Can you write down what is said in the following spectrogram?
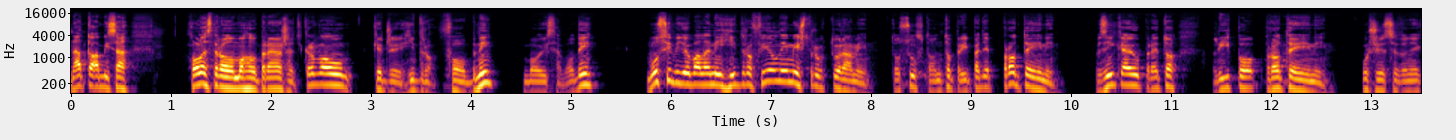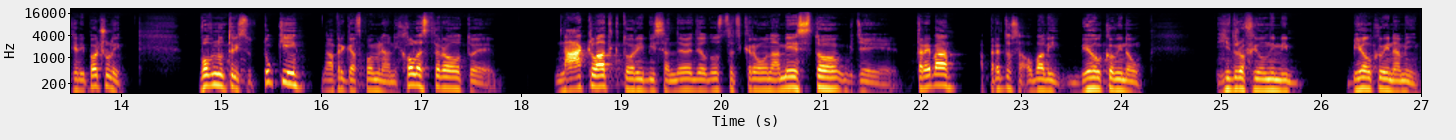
Na to, aby sa cholesterol mohol prenášať krvou, keďže je hydrofóbny, bojí sa vody, musí byť obalený hydrofilnými štruktúrami. To sú v tomto prípade proteíny. Vznikajú preto lipoproteíny. Určite ste to niekedy počuli. Vo vnútri sú tuky, napríklad spomínaný cholesterol, to je náklad, ktorý by sa nevedel dostať krvou na miesto, kde je treba a preto sa obalí bielkovinou, hydrofilnými bielkovinami,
